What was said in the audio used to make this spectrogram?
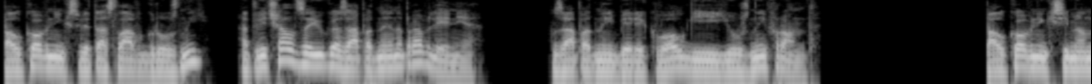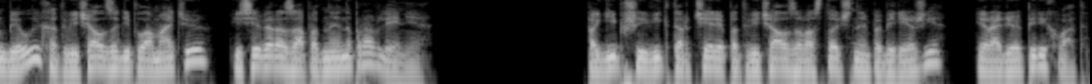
Полковник Святослав Грузный отвечал за юго-западное направление, западный берег Волги и Южный фронт. Полковник Семен Белых отвечал за дипломатию и северо-западное направление. Погибший Виктор Череп отвечал за восточное побережье и радиоперехват.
